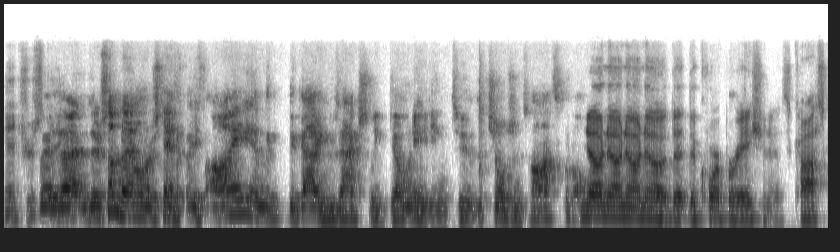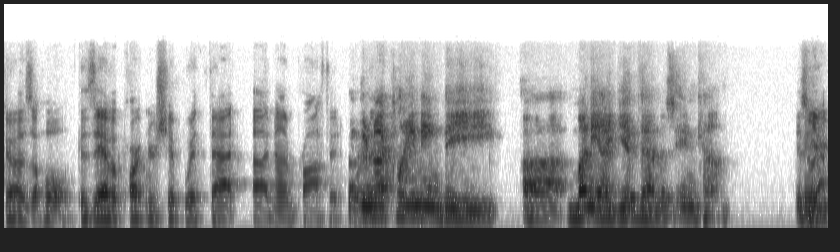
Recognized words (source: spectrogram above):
Interesting. That, there's something I don't understand. If, if I am the, the guy who's actually donating to the Children's Hospital. No, no, no, no. The, the corporation is Costco as a whole because they have a partnership with that uh, nonprofit. But they're that. not claiming the uh, money I give them as income. Is yeah.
